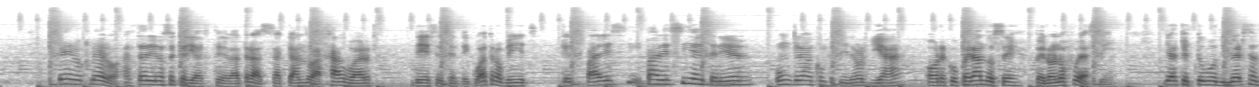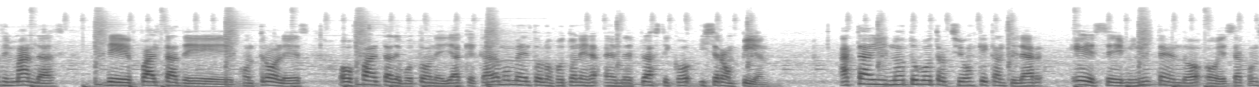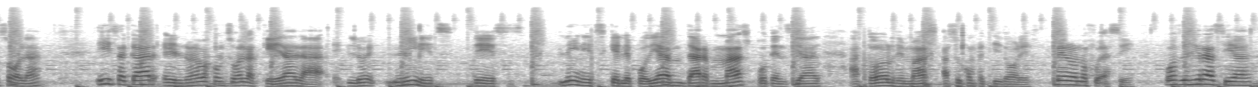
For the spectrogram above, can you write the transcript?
Pero claro, Atari no se quería quedar atrás, sacando a Howard de 64 bits que parecía, tener un gran competidor ya o recuperándose, pero no fue así, ya que tuvo diversas demandas de falta de controles o falta de botones, ya que cada momento los botones eran de plástico y se rompían. Atari no tuvo otra opción que cancelar ese Nintendo o esa consola y sacar el nueva consola que era la Linux de Linux que le podía dar más potencial a todos los demás a sus competidores, pero no fue así. Por desgracia,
